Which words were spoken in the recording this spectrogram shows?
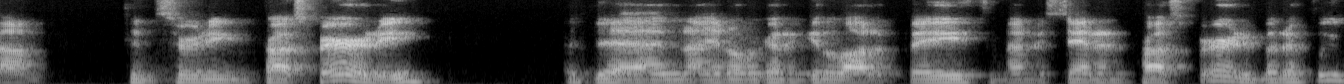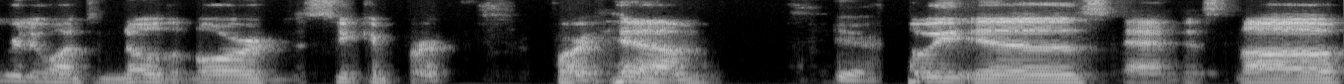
um, concerning prosperity, then I know we're going to get a lot of faith and understanding and prosperity. But if we really want to know the Lord and to seek Him for for Him, Yeah. who He is and His love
